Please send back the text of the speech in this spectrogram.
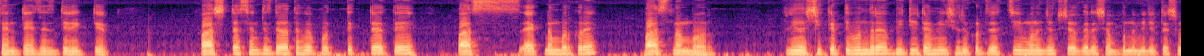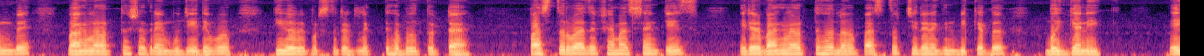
sentence as directed পাঁচটা সেন্টেন্স দেওয়া থাকবে, প্রত্যেকটাতে পাঁচ, এক নম্বর করে পাঁচ নম্বর। প্রিয় শিক্ষার্থী বন্ধুরা, ভিডিওটা আমি শুরু করতে যাচ্ছি। মনোযোগ সহকারে সম্পূর্ণ ভিডিওটা শুনবে। বাংলা অর্থ সহকারে আমি বুঝিয়ে দেব কীভাবে প্রশ্নটা লিখতে হবে উত্তরটা। পাস্তুরবাজ ফেমাস সায়েন্টিস্ট এটার বাংলা অর্থ হলো পাস্তুর ছিলেন একজন বিখ্যাত বৈজ্ঞানিক। এই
